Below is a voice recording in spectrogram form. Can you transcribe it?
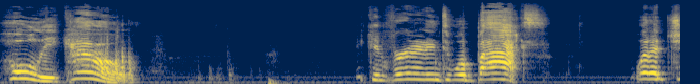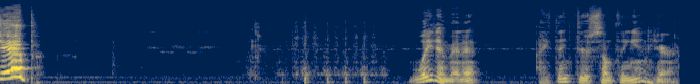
Holy cow! It converted into a box! What a chip! Wait a minute. I think there's something in here.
